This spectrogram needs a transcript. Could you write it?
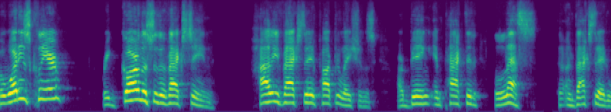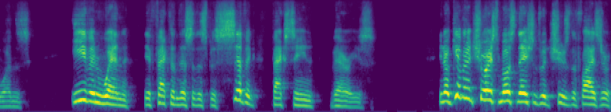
But what is clear, regardless of the vaccine, highly vaccinated populations are being impacted less than unvaccinated ones, even when the effectiveness of the specific vaccine varies. You know, given a choice, most nations would choose the Pfizer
